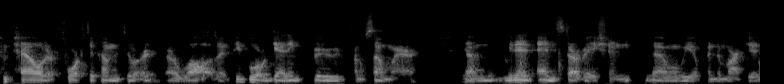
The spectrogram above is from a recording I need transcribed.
compelled or forced to come into our, our walls. Right? People were getting food from somewhere. We didn't end starvation uh, when we opened the market.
